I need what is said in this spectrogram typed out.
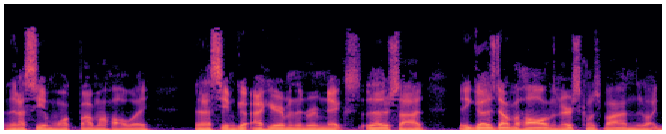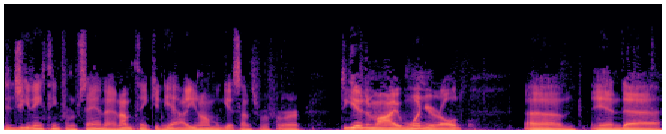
and then I see him walk by my hallway and then I see him go. I hear him in the room next the other side. And he goes down the hall, and the nurse comes by, and they're like, "Did you get anything from Santa?" And I'm thinking, "Yeah, you know, I'm gonna get something for, for to give to my one year old." Um, and uh,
